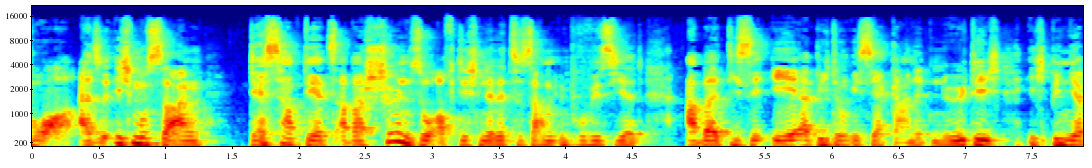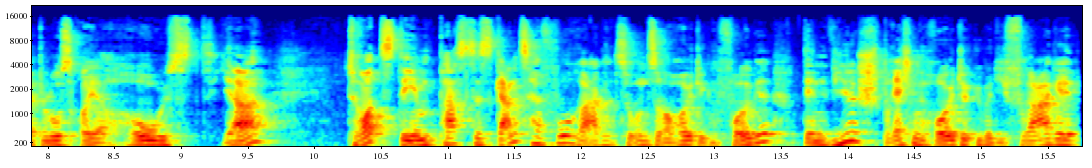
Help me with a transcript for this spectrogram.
Boah, also ich muss sagen, das habt ihr jetzt aber schön so auf die Schnelle zusammen improvisiert. Aber diese Ehrerbietung ist ja gar nicht nötig. Ich bin ja bloß euer Host, ja? Trotzdem passt es ganz hervorragend zu unserer heutigen Folge, denn wir sprechen heute über die Frage,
